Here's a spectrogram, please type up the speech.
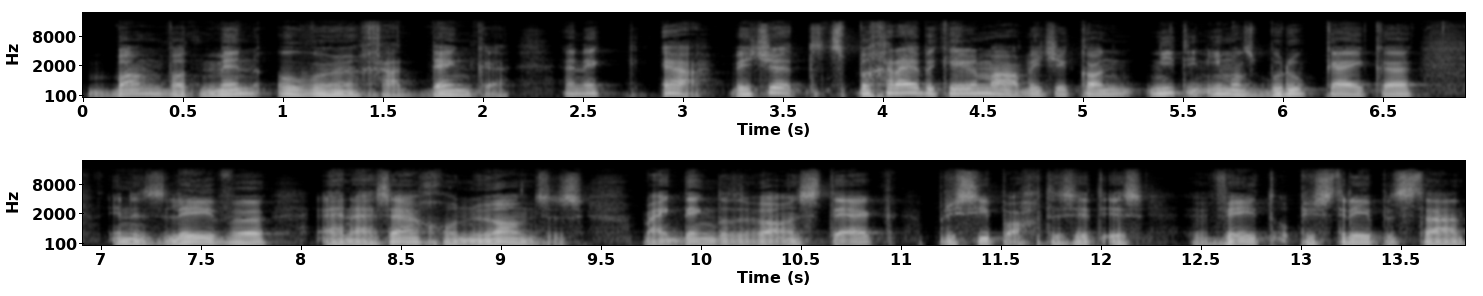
bang wat men over hun gaat denken. En ik, ja, weet je, dat begrijp ik helemaal. Weet je, ik kan niet in iemands beroep kijken, in het leven, en er zijn gewoon nuances. Maar ik denk dat er wel een sterk principe achter zit, is weet op je strepen te staan,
